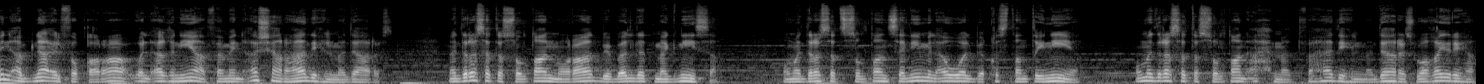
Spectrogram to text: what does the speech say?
من أبناء الفقراء والأغنياء فمن أشهر هذه المدارس مدرسة السلطان مراد ببلدة مغنيسة ومدرسة السلطان سليم الأول بقسطنطينية ومدرسة السلطان أحمد فهذه المدارس وغيرها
